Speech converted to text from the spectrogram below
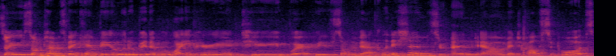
So sometimes there can be a little bit of a wait period to work with some of our clinicians and our mental health supports,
